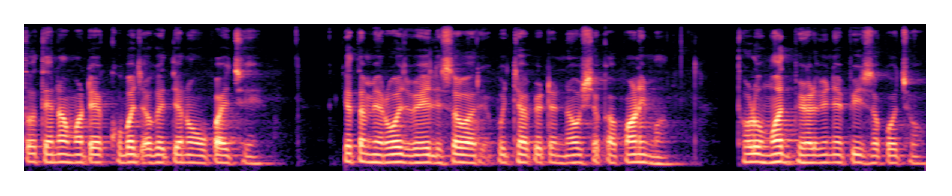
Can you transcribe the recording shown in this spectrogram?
તો તેના માટે ખૂબ જ અગત્યનો ઉપાય છે કે તમે રોજ વહેલી સવારે પૂછ્યા પેટે નવશકા પાણીમાં થોડું મધ ભેળવીને પી શકો છો.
